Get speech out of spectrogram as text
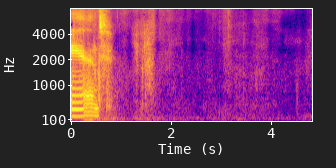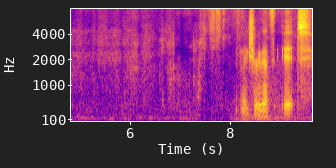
and make sure that's it.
